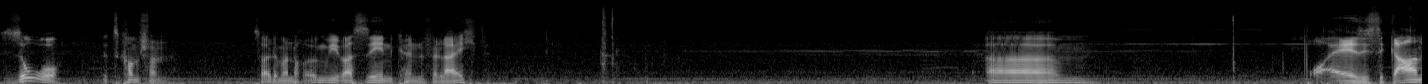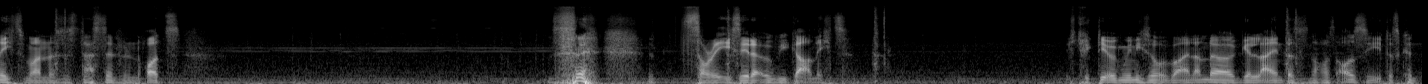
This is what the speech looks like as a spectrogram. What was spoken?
So jetzt kommt schon. Sollte man doch irgendwie was sehen können vielleicht. Ähm... Boah, ey, siehst du gar nichts, Mann. Was ist das denn für ein Rotz? Sorry, ich sehe da irgendwie gar nichts. Ich krieg die irgendwie nicht so übereinander geleint, dass es noch was aussieht. Das könnte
